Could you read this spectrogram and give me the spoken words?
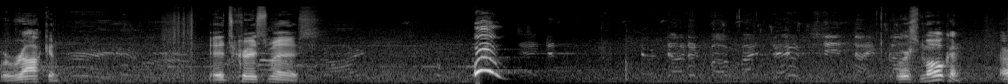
We're rocking. It's Christmas. Woo! We're smoking. All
